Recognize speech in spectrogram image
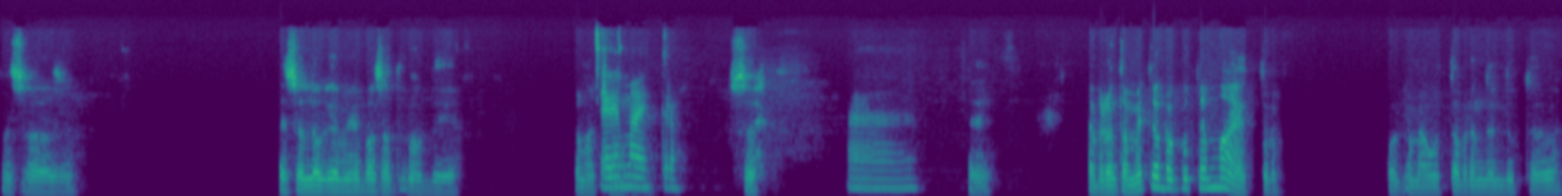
Eso, eso. Eso es lo que me pasa todos los días. ¿Eres maestro? Sí. Ah, Me preguntan, ¿viste por qué usted es maestro? Porque me gusta aprender de ustedes.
